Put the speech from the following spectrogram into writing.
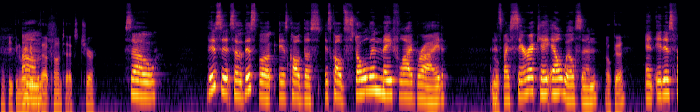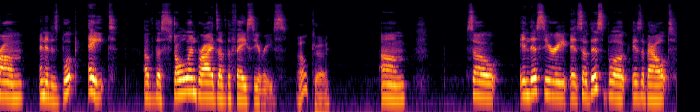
If you can read Um, it without context, sure. So this is so this book is called the is called Stolen Mayfly Bride, and it's by Sarah K. L. Wilson, Okay. and it is from and it is book eight of the Stolen Brides of the Fae series. Okay. Um, so in this series, so this book is about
